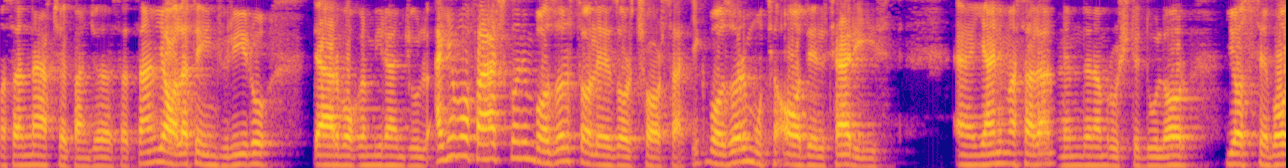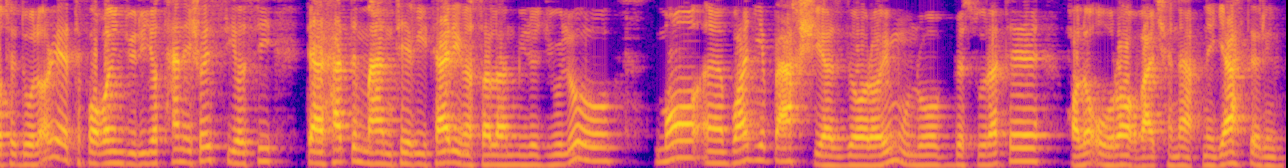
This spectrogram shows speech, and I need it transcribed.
مثلا نقد 40 50 درصد سهم یه حالت اینجوری رو در واقع میرن جلو. اگه ما فرض کنیم بازار سال 1400 یک بازار متعادل تری است یعنی مثلا نمی‌دونم رشد دلار یا ثبات دلار یا اتفاقا اینجوری یا تنش های سیاسی در حد منطقی تری مثلا میره جلو ما باید یه بخشی از داراییمون رو به صورت حالا اوراق وجه نقد نگه داریم.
